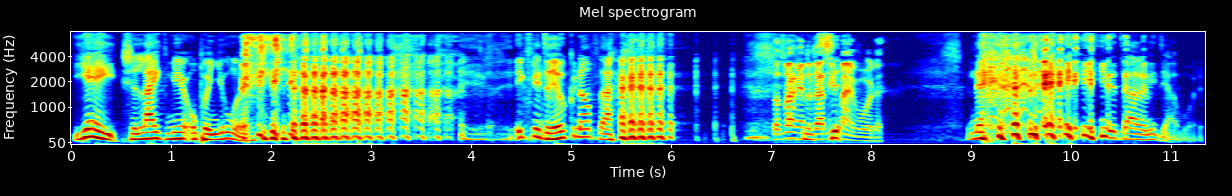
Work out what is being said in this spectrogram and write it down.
Jee, ze lijkt meer op een jongen. ik vind het heel knap daar. dat waren inderdaad niet mijn woorden. Nee, nee, dat waren niet jouw woorden.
